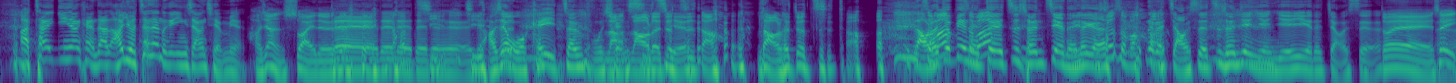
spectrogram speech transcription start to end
啊，他音箱开很大声，啊，有站在那个音箱前面，好像很帅，对不对？对对对对对，好像我可以征服全世界。老了就知道，老了就知道，老了就变成对志村健的那个说什么那个角色，志村健演爷爷的角色，对。所以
